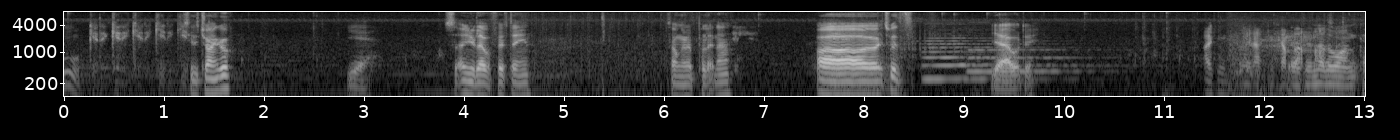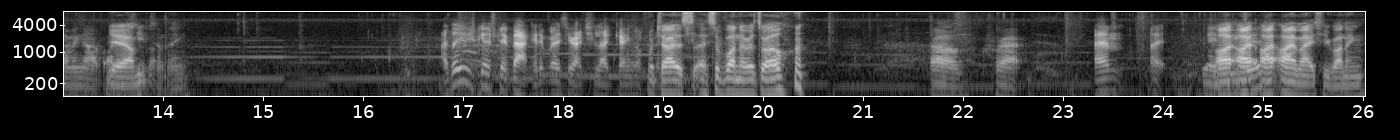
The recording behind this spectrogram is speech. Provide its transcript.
Ooh, get it, get it, get it, get it, Get See get the triangle? Yeah. It's only level 15. So I'm going to pull it now. Uh, it's with... Yeah, we'll do. I can, I, mean, I can come There's back. There's another one coming up. I Yeah, can I'm- something. I thought you was going straight back. I didn't realize you're actually like going off. Watch in a- it's, it's a runner as well. Oh crap. Um, I, Yeah, I, I. I, I'm actually running.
